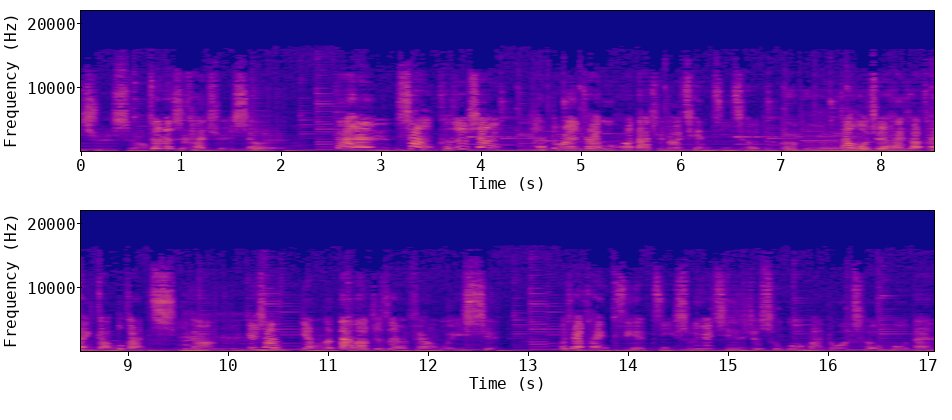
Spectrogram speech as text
学校，真的是看学校。对。但像，可是像很多人在文化大学都会牵机车，对吧？对对对。但我觉得还是要看你敢不敢骑啊，因为像阳的大道就真的非常危险。而且要看你自己的技术，因为其实就出过蛮多车祸，但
